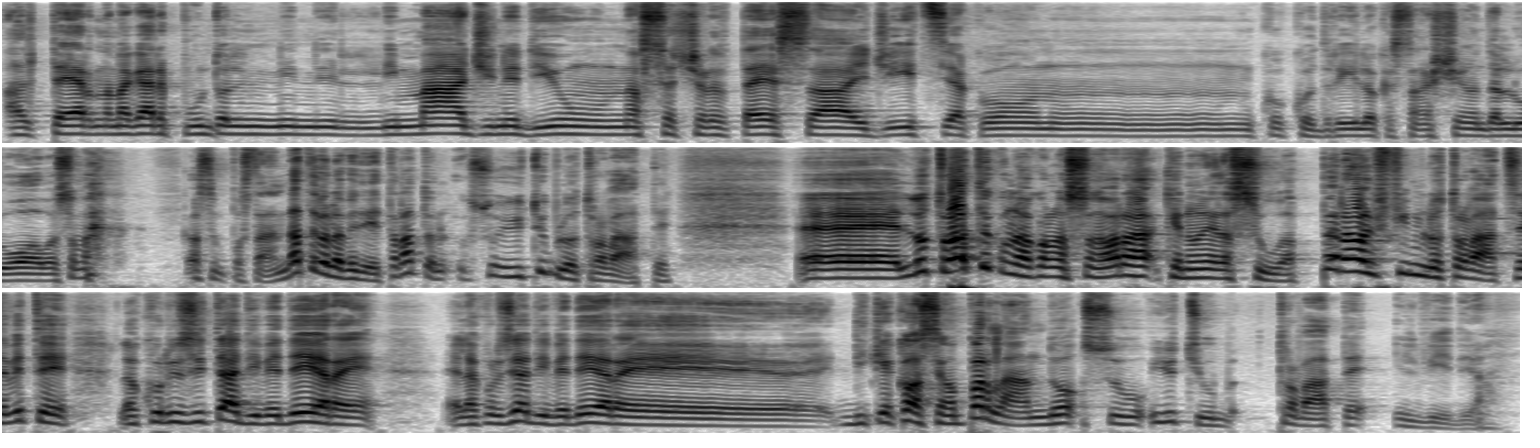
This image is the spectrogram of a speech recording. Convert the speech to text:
alterna magari appunto l'immagine di una sacerdotessa egizia con un coccodrillo che sta nascendo dall'uovo, insomma, cose un po' strane. Andatevelo a vedere, tra l'altro su YouTube lo trovate. Eh, lo trovate con una colonna sonora che non è la sua, però il film lo trovate, se avete la curiosità di vedere la curiosità di vedere di che cosa stiamo parlando, su YouTube trovate il video.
